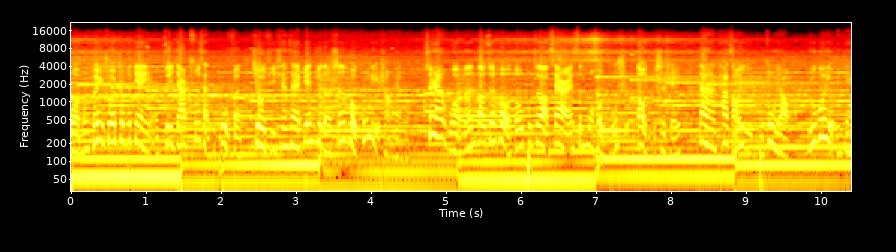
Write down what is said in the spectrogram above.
我们可以说这部电影最佳出彩的部分就体现在编剧的深厚功力上面了。虽然我们到最后都不知道 CRS 幕后主使到底是谁，但他早已不重要了。如果有一天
